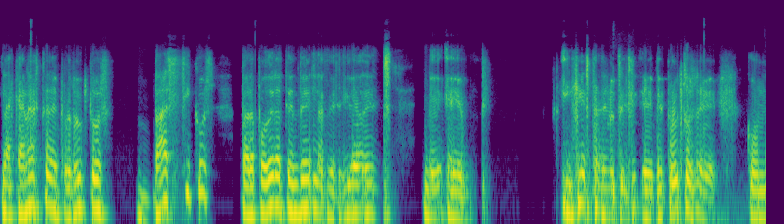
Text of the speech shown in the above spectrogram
la canasta de productos básicos para poder atender las necesidades de eh, ingesta de, eh, productos con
